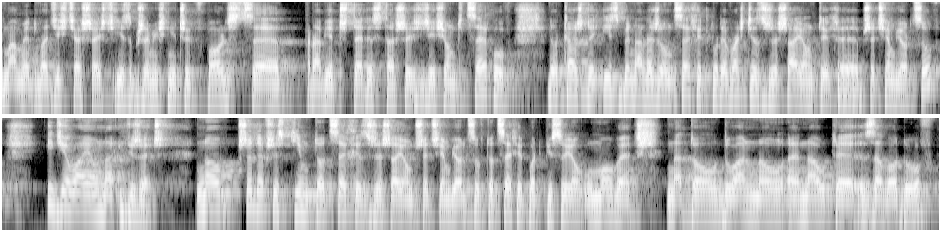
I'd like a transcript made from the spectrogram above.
Mamy 26 izb rzemieślniczych w Polsce, prawie 460 cechów. Do każdej izby należą cechy, które właśnie zrzeszają tych e, przedsiębiorców i działają na ich rzecz. No, przede wszystkim to cechy zrzeszają przedsiębiorców, to cechy podpisują umowę na tą dualną e, naukę zawodów,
